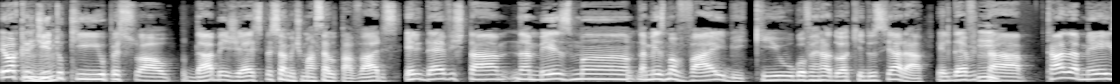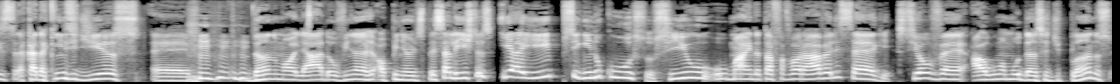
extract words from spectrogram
Eu acredito uhum. que o pessoal da BGS, especialmente o Marcelo Tavares, ele deve estar na mesma, na mesma vibe que o governador aqui do Ceará. Ele deve hum. estar cada mês, a cada 15 dias, é, dando uma olhada, ouvindo a opinião de especialistas e aí seguindo o curso. Se o, o mar ainda está favorável, ele segue. Se houver alguma mudança de planos,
